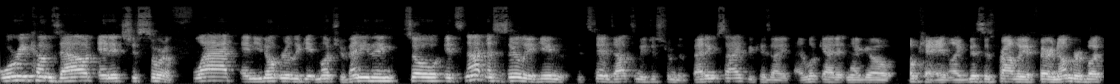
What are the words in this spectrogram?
or he comes out and it's just sort of flat and you don't really get much of anything. So it's not necessarily a game that stands out to me just from the betting side because I, I look at it and I go, okay, like this is probably a fair number, but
